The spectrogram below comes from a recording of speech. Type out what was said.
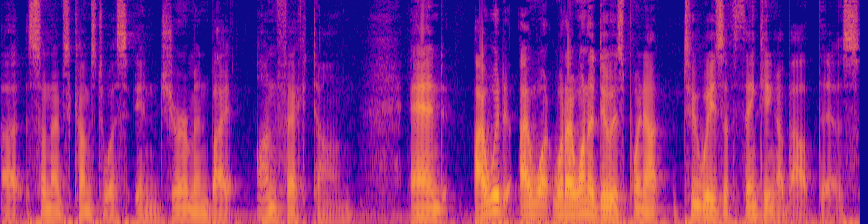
uh, sometimes comes to us in German by Anfechtung. And I would, I want, what I want to do is point out two ways of thinking about this.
